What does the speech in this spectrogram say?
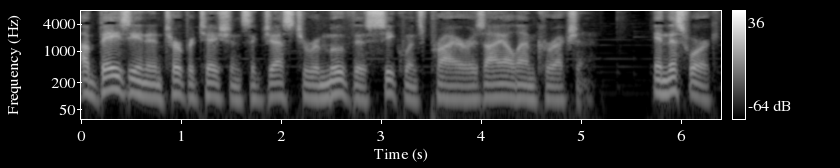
A Bayesian interpretation suggests to remove this sequence prior as ILM correction. In this work,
